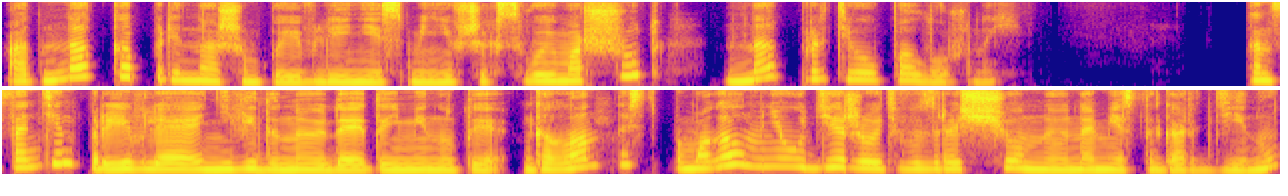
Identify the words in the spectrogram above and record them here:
однако при нашем появлении сменивших свой маршрут на противоположный. Константин, проявляя невиданную до этой минуты галантность, помогал мне удерживать возвращенную на место гордину,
